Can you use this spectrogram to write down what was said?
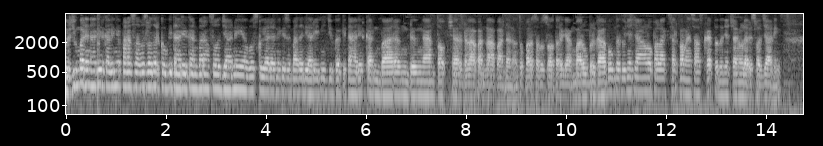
Berjumpa dan hadir kali ini para sahabat sloterku kita hadirkan barang Sojane ya bosku ya. Dan di kesempatan di hari ini juga kita hadirkan bareng dengan top share 88 dan untuk para sahabat sloter yang baru bergabung tentunya jangan lupa like, share, komen, subscribe tentunya channel dari Sojani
